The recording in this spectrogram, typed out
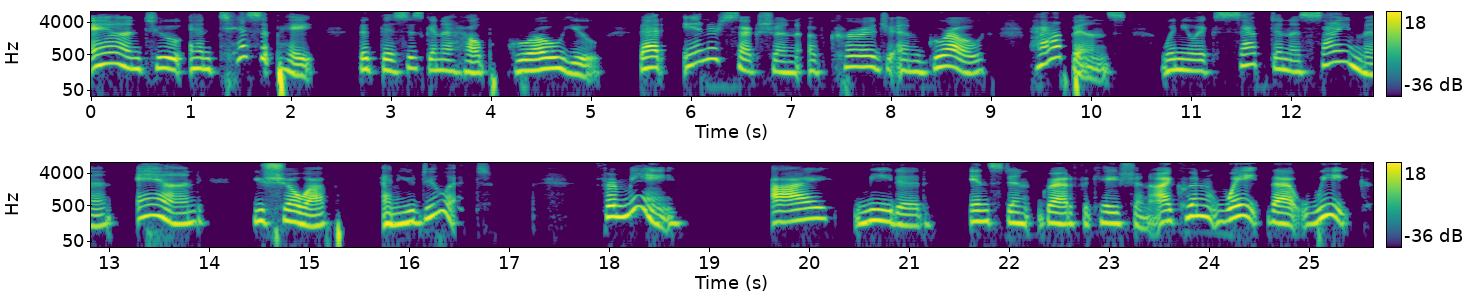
and to anticipate that this is going to help grow you. That intersection of courage and growth happens when you accept an assignment and you show up and you do it. For me, I needed instant gratification. I couldn't wait that week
